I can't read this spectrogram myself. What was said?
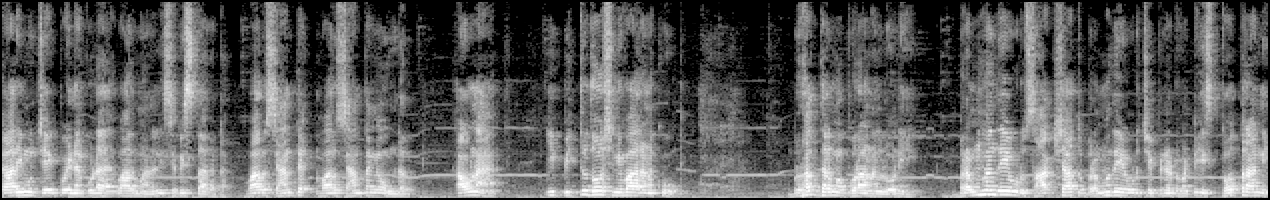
కార్యము చేయకపోయినా కూడా వారు మనల్ని శపిస్తారట. వారు శాంత వారు శాంతంగా ఉండరు. కావున ఈ పితృదోష నివారణకు బృహద్ధర్మ పురాణంలోని బ్రహ్మదేవుడు సాక్షాత్ బ్రహ్మదేవుడు చెప్పినటువంటి ఈ స్తోత్రాన్ని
